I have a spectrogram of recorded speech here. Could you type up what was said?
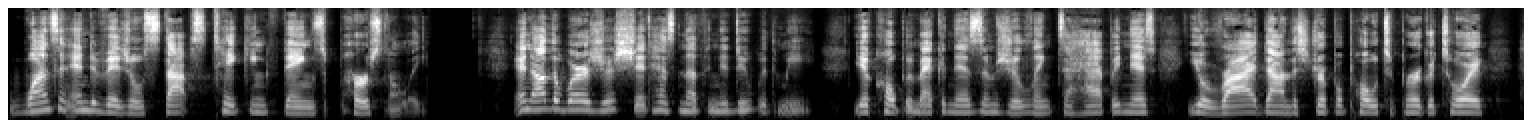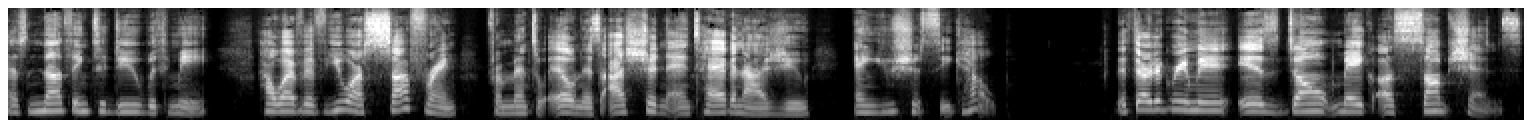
once an individual stops taking things personally. In other words, your shit has nothing to do with me. Your coping mechanisms, your link to happiness, your ride down the stripper pole to purgatory has nothing to do with me. However, if you are suffering from mental illness, I shouldn't antagonize you and you should seek help. The third agreement is don't make assumptions.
